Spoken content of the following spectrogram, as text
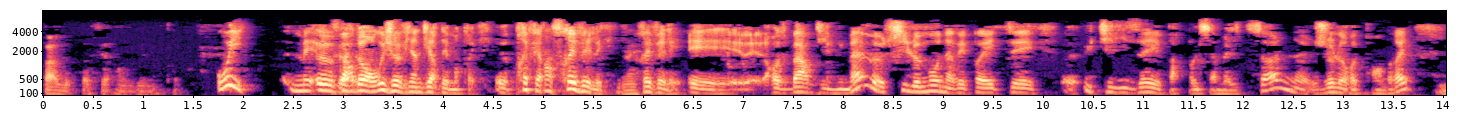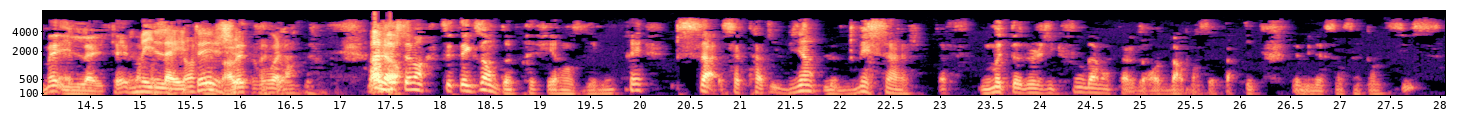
Parle de préférence démontrée. Oui, mais euh, pardon, oui, je viens de dire démontrer. Euh, préférence révélée, révélée. Et euh, Rosbard dit lui-même, si le mot n'avait pas été utilisé par Paul Samuelson, je le reprendrais. Mais il l'a été. Mais il l'a été. voilà. Alors, justement, cet exemple de préférence démontrée, ça, ça traduit bien le message méthodologique fondamental de Rothbard dans cette partie de 1956,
